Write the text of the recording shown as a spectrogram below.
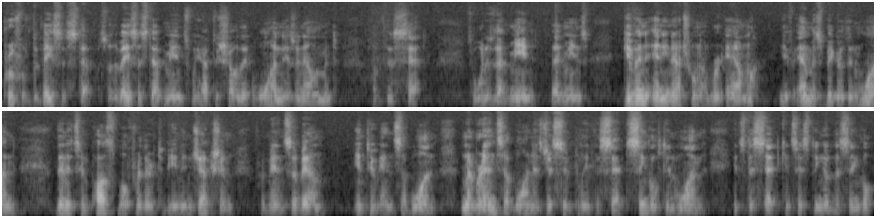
proof of the basis step. So the basis step means we have to show that 1 is an element of this set. So what does that mean? That means given any natural number m, if m is bigger than 1, then it's impossible for there to be an injection from n sub m into n sub 1. Remember, n sub 1 is just simply the set singleton 1. It's the set consisting of the single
